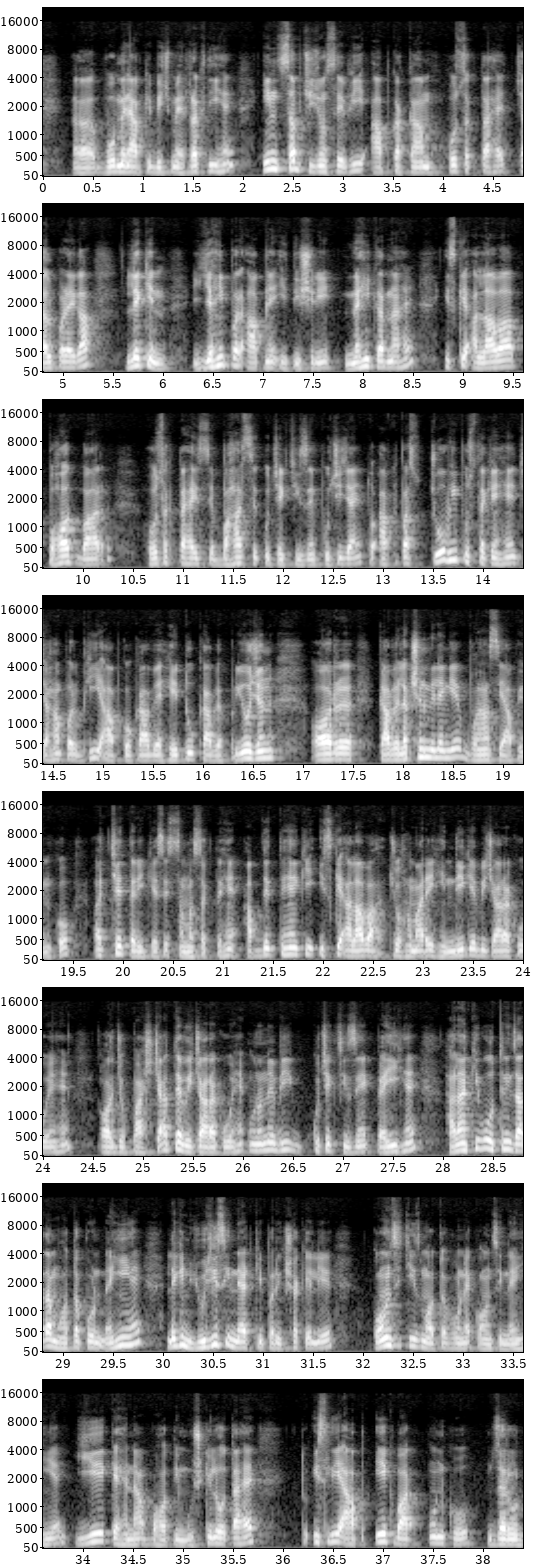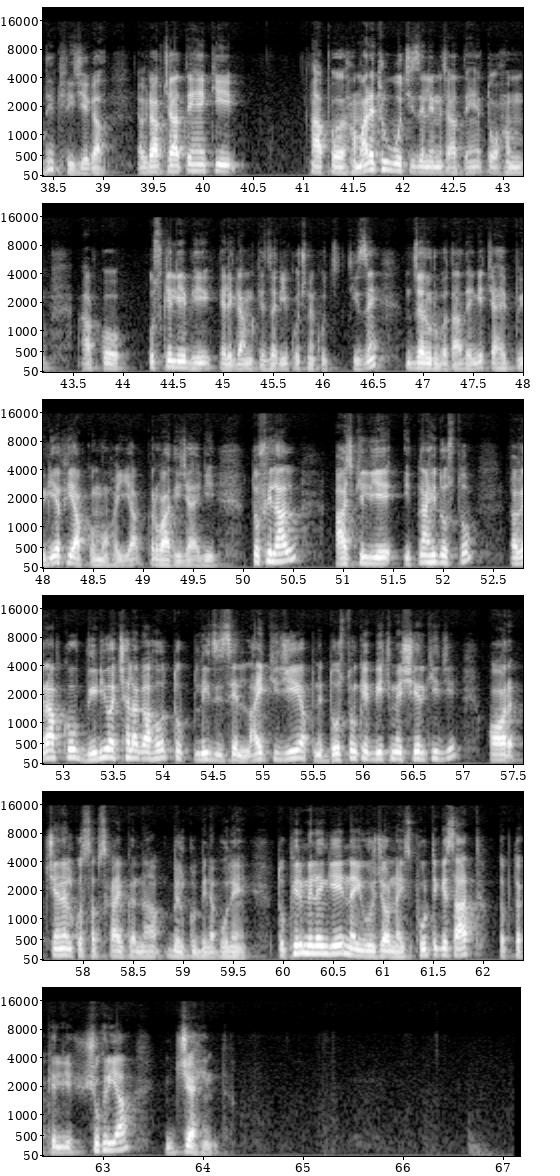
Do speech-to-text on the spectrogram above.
वो मैंने आपके बीच में रख दी हैं। इन सब चीज़ों से भी आपका काम हो सकता है, चल पड़ेगा। लेकिन यहीं पर आपने इतिश्री नहीं करना है। इसके अलावा बहुत बार हो सकता है इससे बाहर से कुछ एक चीज़ें पूछी जाएँ। तो आपके पास जो भी पुस्तकें हैं, जहाँ पर भी आपको काव्य हेतु, काव्य प्रयोजन और काव्य लक्षण मिलेंगे, वहाँ से आप इनको अच्छे तरीके से समझ सकते हैं। आप देखते हैं कि इसके अलावा जो हमारे हिंदी के विचारक हुए हैं और जो पाश्चात्य विचारक हुए हैं, उन्होंने भी कुछ एक चीज़ें कही हैं। हालाँकि वो उतनी ज़्यादा महत्वपूर्ण नहीं है, लेकिन यूजीसी नेट की परीक्षा के लिए कौन सी चीज़ महत्वपूर्ण है, कौन सी नहीं है, ये कहना बहुत ही मुश्किल होता है। तो इसलिए आप एक बार उनको ज़रूर देख लीजिएगा। अगर आप चाहते हैं कि आप हमारे थ्रू वो चीज़ें लेना चाहते हैं तो हम आपको उसके लिए भी टेलीग्राम के ज़रिए कुछ ना कुछ चीज़ें ज़रूर बता देंगे, चाहे पीडीएफ ही आपको मुहैया करवा दी जाएगी। तो फ़िलहाल आज के लिए इतना ही दोस्तों। अगर आपको वीडियो अच्छा लगा हो तो प्लीज़ इसे लाइक कीजिए, अपने दोस्तों के बीच में शेयर कीजिए, और चैनल को सब्सक्राइब करना बिल्कुल भी ना भूलें। तो फिर मिलेंगे नई ऊर्जा और नई स्फूर्ति के साथ। तब तक के लिए शुक्रिया। जय हिंद।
